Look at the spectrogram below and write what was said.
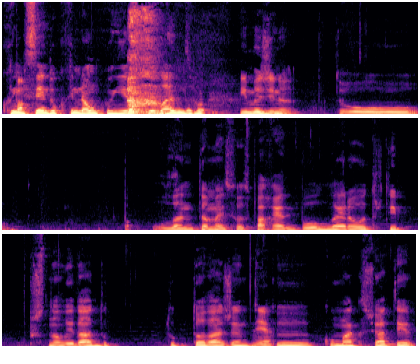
Conhecendo o que não conheço do Lando. Imagina, o, o Lando também, se fosse para a Red Bull, era outro tipo de personalidade do, do que toda a gente Yeah. que, que o Max já teve.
